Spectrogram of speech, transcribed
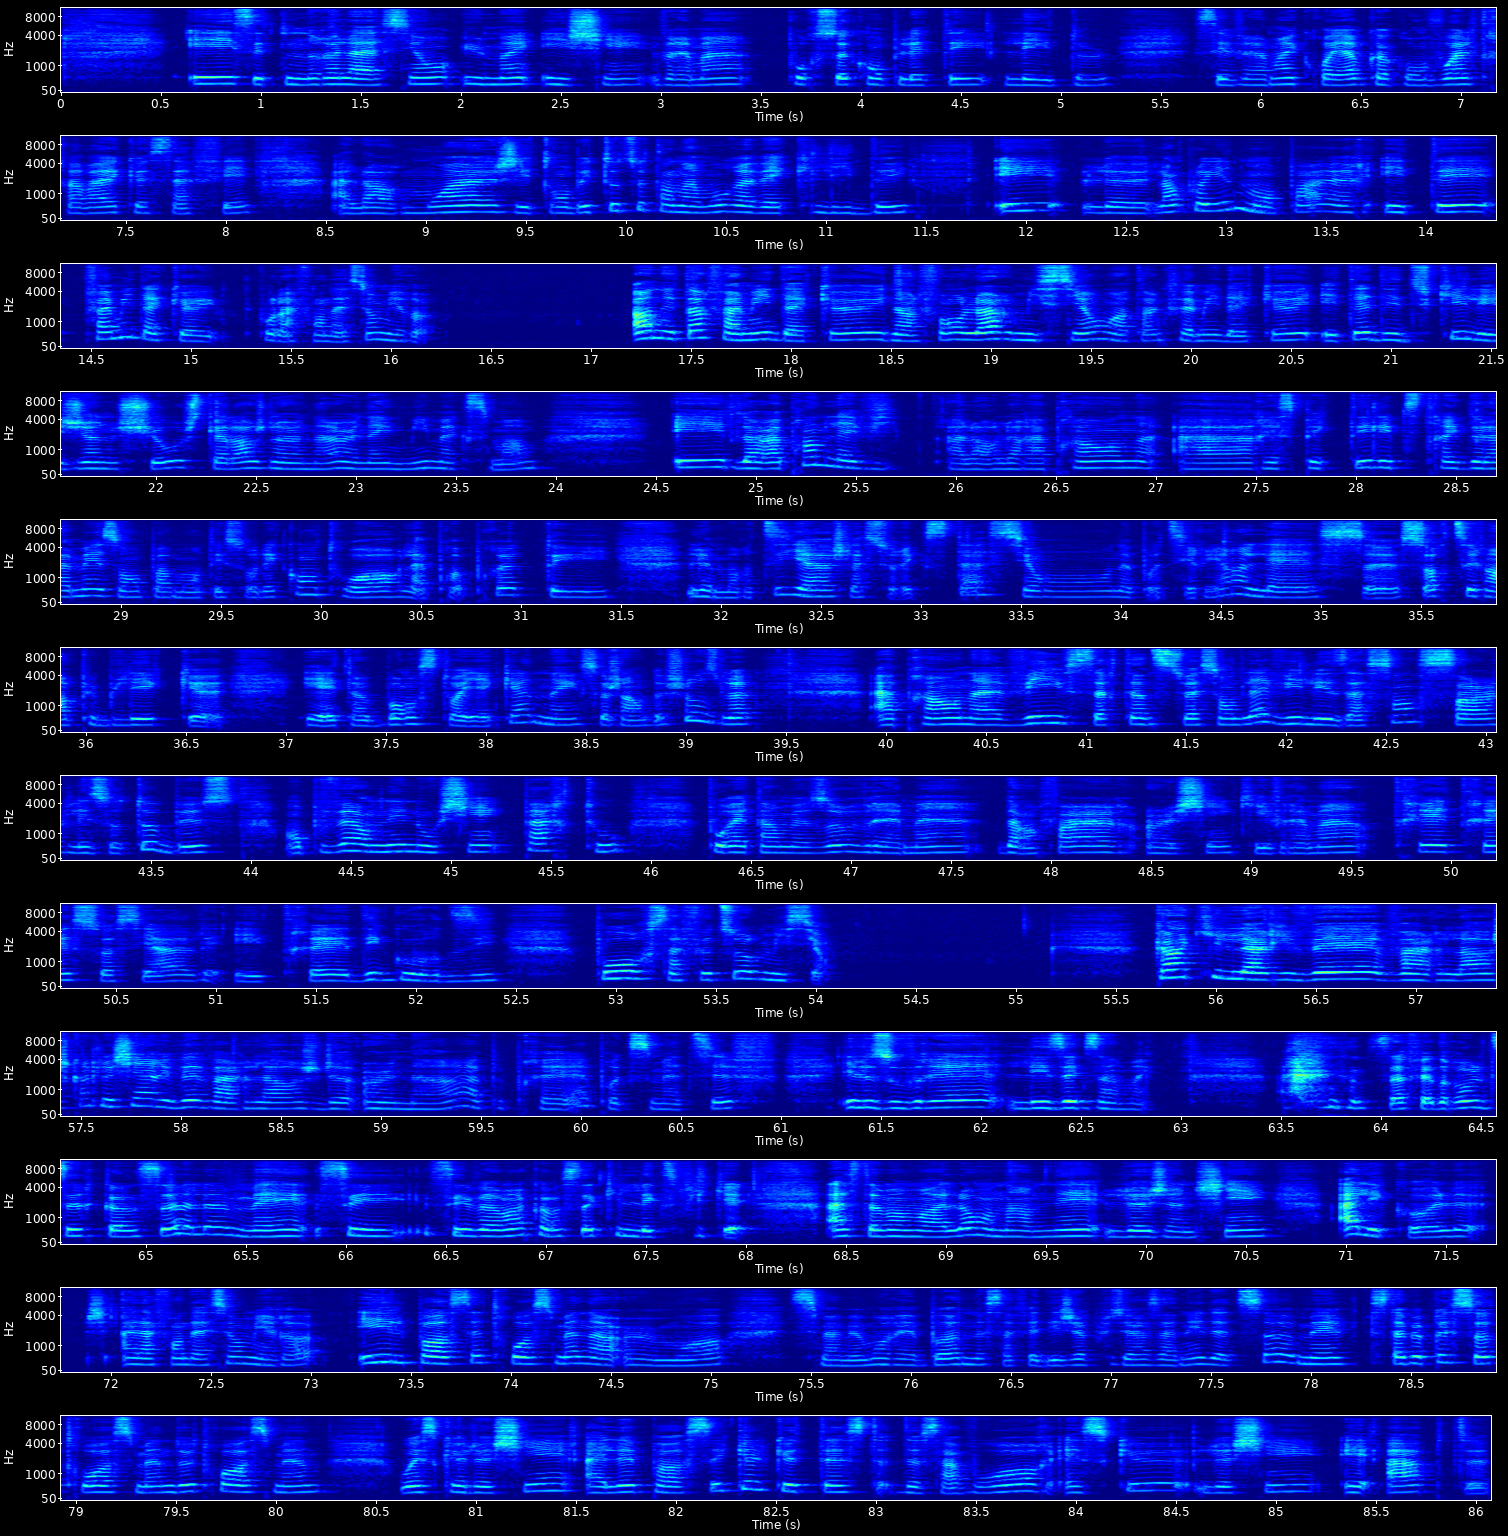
Et c'est une relation humain et chien, vraiment pour se compléter les deux. C'est vraiment incroyable quand on voit le travail que ça fait. Alors moi, j'ai tombé tout de suite en amour avec l'idée et l'employé de mon père était famille d'accueil pour la Fondation Mira. En étant famille d'accueil, dans le fond, leur mission en tant que famille d'accueil était d'éduquer les jeunes chiots jusqu'à l'âge d'un an, un an et demi maximum, et de leur apprendre la vie. Alors, leur apprendre à respecter les petites règles de la maison, pas monter sur les comptoirs, la propreté, le mordillage, la surexcitation, ne pas tirer en laisse, euh, sortir en public euh, et être un bon citoyen canin, ce genre de choses-là. Apprendre à vivre certaines situations de la vie, les ascenseurs, les autobus. On pouvait emmener nos chiens partout pour être en mesure vraiment d'en faire un chien qui est vraiment très, très social et très dégourdi pour sa future mission. Quand il arrivait vers l'âge, quand le chien arrivait vers l'âge de un an à peu près, approximatif, ils ouvraient les examens. ça fait drôle de dire comme ça, là, mais c'est vraiment comme ça qu'il l'expliquait. À ce moment-là, on emmenait le jeune chien à l'école, à la Fondation Mira, et il passait trois semaines à un mois. Si ma mémoire est bonne, ça fait déjà plusieurs années de ça, mais c'est à peu près ça, trois semaines, deux, trois semaines, où est-ce que le chien allait passer quelques tests de savoir est-ce que le chien est apte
